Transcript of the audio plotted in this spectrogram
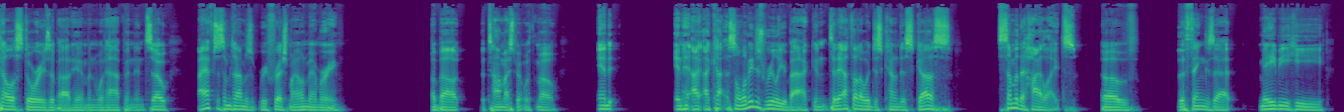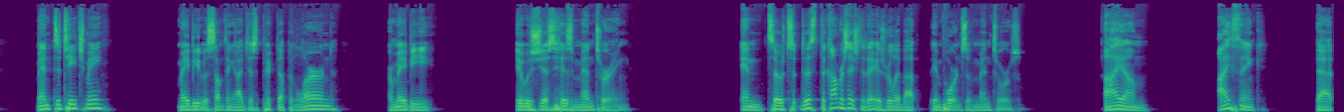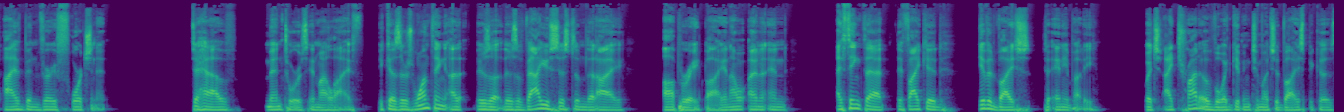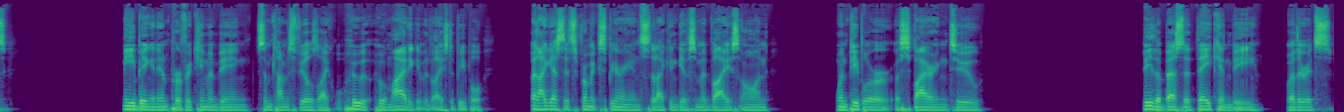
tell us stories about him and what happened. And so I have to sometimes refresh my own memory about the time I spent with Moe. And and I, I so let me just reel you back. And today I thought I would just kind of discuss some of the highlights of the things that maybe he meant to teach me. Maybe it was something I just picked up and learned, or maybe it was just his mentoring. And so this the conversation today is really about the importance of mentors. I um I think that I've been very fortunate to have mentors in my life because there's one thing I, there's a there's a value system that I operate by. And I and, and I think that if I could give advice to anybody which I try to avoid giving too much advice because me being an imperfect human being sometimes feels like who who am I to give advice to people? But I guess it's from experience that I can give some advice on when people are aspiring to be the best that they can be, whether it's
